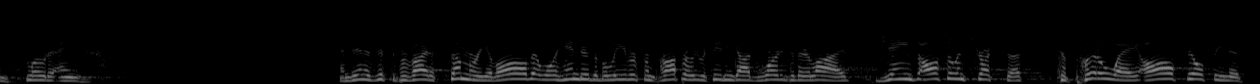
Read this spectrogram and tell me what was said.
and slow to anger. And then, as if to provide a summary of all that will hinder the believer from properly receiving God's word into their lives, James also instructs us to put away all filthiness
